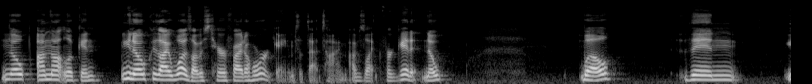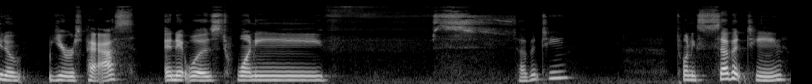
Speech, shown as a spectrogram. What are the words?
"Nope, I'm not looking." You know, because I was, I was terrified of horror games at that time. I was like, forget it. Nope. Well, then, you know, years pass and it was 2017, 2017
